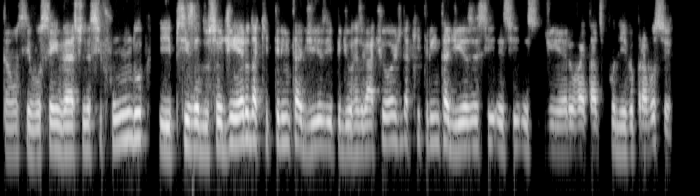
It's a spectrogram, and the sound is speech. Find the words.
Então, se você investe nesse fundo e precisa do seu dinheiro, daqui 30 dias, e pediu resgate hoje, daqui 30 dias esse, esse, esse dinheiro vai estar disponível para você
